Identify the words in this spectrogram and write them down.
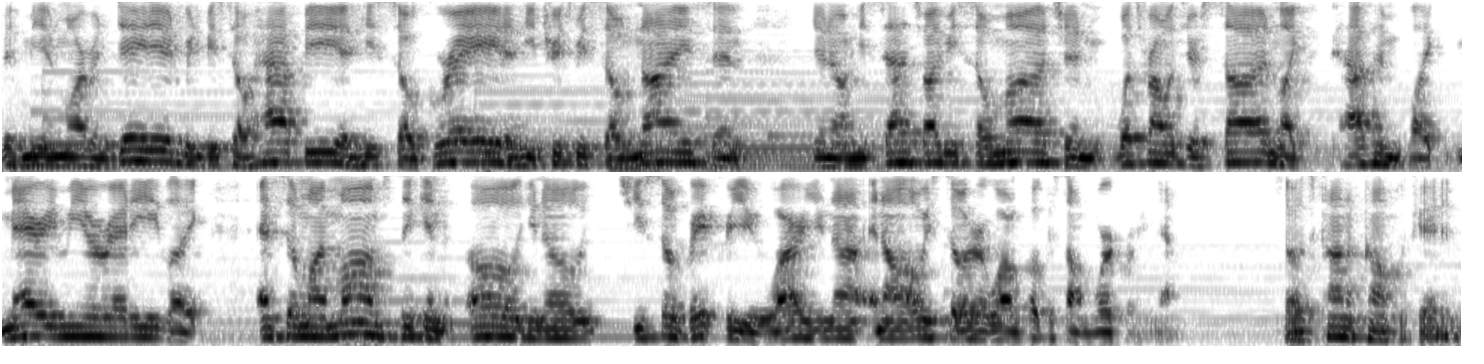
If me and Marvin dated, we'd be so happy and he's so great and he treats me so nice and you know, he satisfied me so much and what's wrong with your son? Like have him like marry me already? Like and so my mom's thinking, "Oh, you know, she's so great for you. Why are you not?" And I'll always tell her, "Well, I'm focused on work right now." So it's kind of complicated.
